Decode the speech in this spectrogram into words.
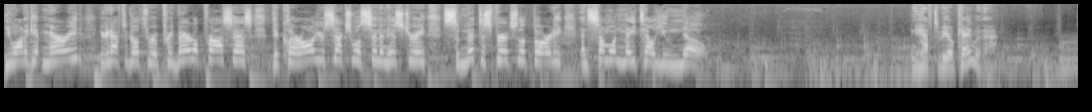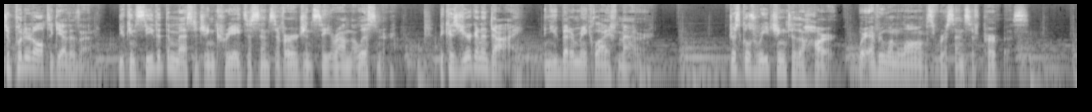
You want to get married? You're going to have to go through a premarital process, declare all your sexual sin and history, submit to spiritual authority, and someone may tell you no. And you have to be okay with that. To put it all together, then, you can see that the messaging creates a sense of urgency around the listener. Because you're going to die, and you'd better make life matter. Driscoll's reaching to the heart, where everyone longs for a sense of purpose.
